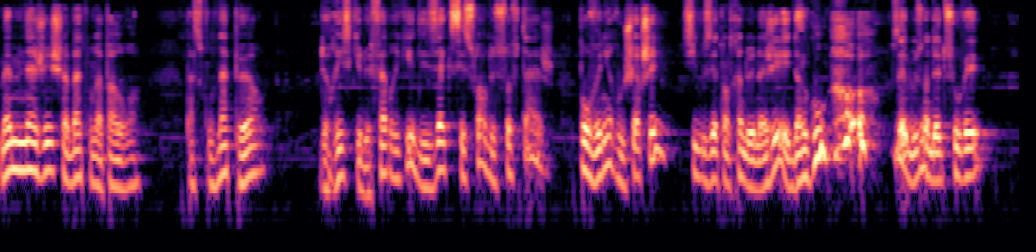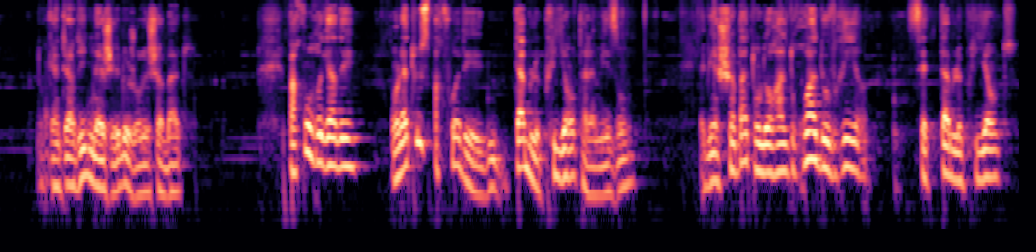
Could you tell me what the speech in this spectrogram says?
même nager Shabbat, on n'a pas le droit. Parce qu'on a peur de risquer de fabriquer des accessoires de sauvetage pour venir vous chercher si vous êtes en train de nager et d'un coup, oh, vous avez besoin d'être sauvé. Donc interdit de nager le jour de Shabbat. Par contre, regardez, on a tous parfois des tables pliantes à la maison. Eh bien, Shabbat, on aura le droit d'ouvrir cette table pliante.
